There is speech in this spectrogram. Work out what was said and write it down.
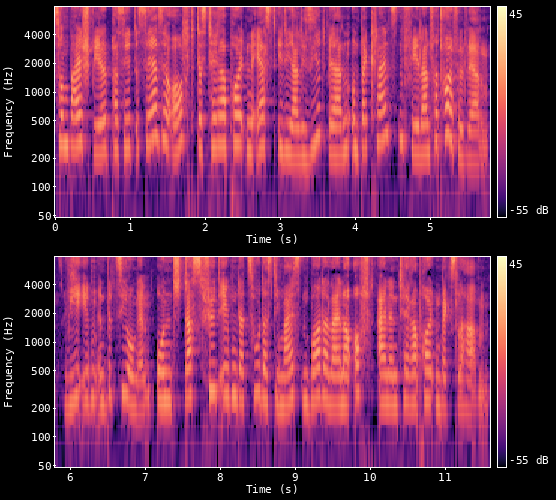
Zum Beispiel passiert es sehr, sehr oft, dass Therapeuten erst idealisiert werden und bei kleinsten Fehlern verteufelt werden, wie eben in Beziehungen. Und das führt eben dazu, dass die meisten Borderliner oft einen Therapeutenwechsel haben.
